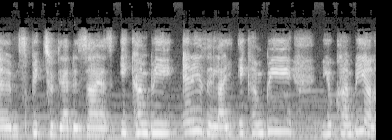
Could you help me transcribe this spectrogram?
um, speak to their desires, it can be anything. Like it can be, you can be an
